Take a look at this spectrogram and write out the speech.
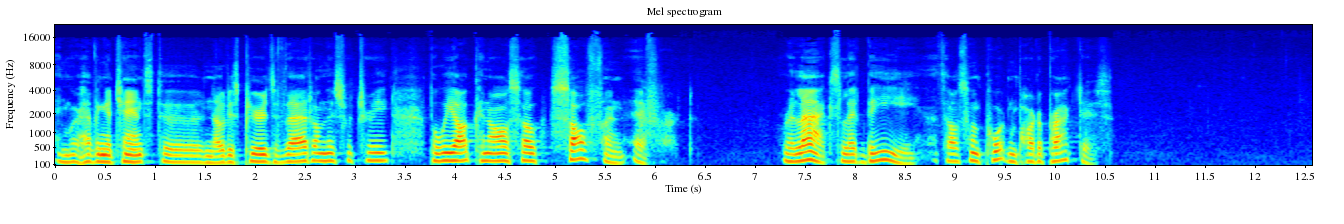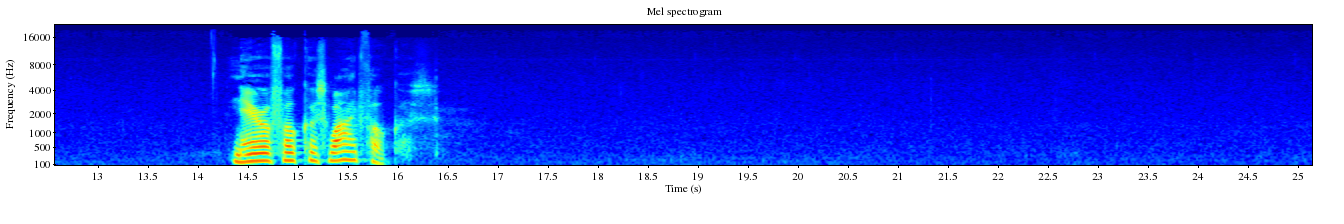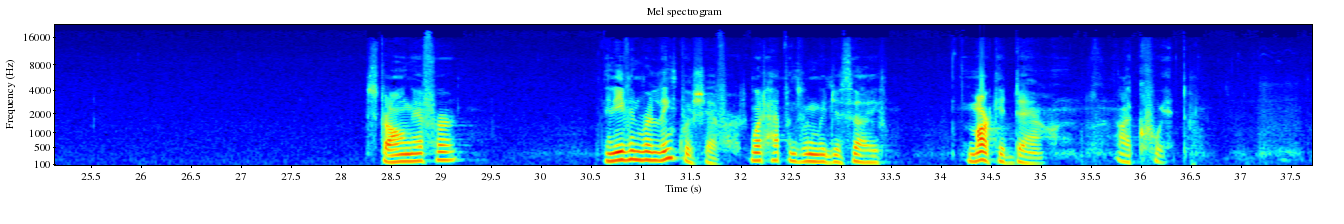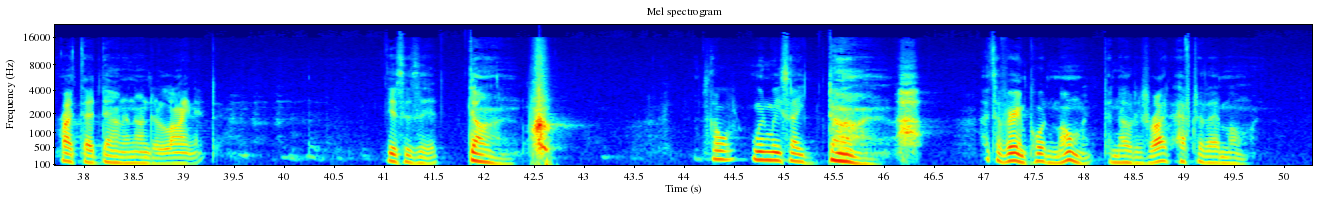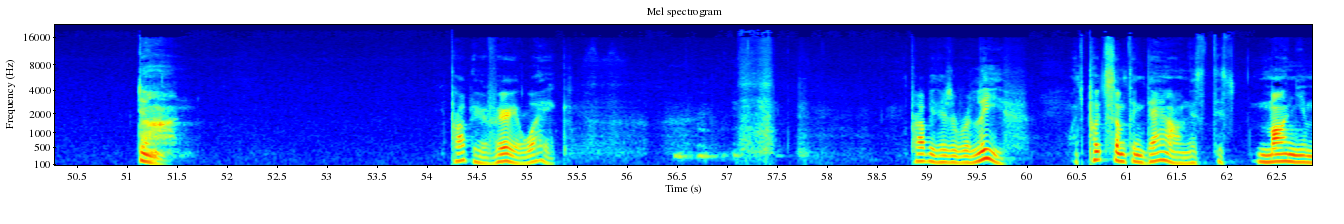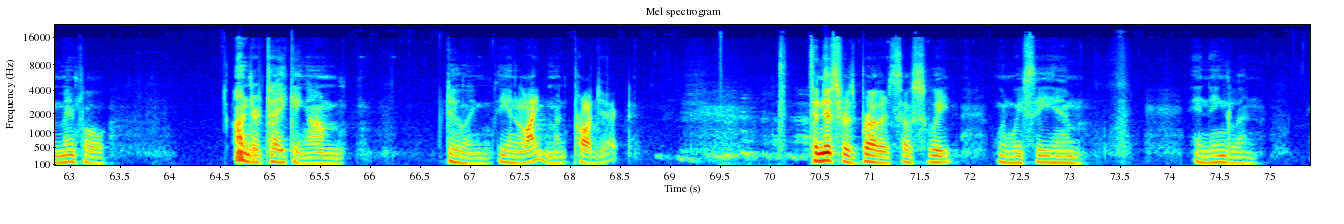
and we're having a chance to notice periods of that on this retreat, but we can also soften effort. Relax, let be. That's also an important part of practice. Narrow focus, wide focus. Strong effort, and even relinquish effort. What happens when we just say, Mark it down. I quit. Write that down and underline it. This is it. Done. So when we say done, that's a very important moment to notice right after that moment. Done. You probably are very awake. Probably there's a relief. Let's put something down, this, this monumental undertaking I'm doing, the Enlightenment Project. Thanissara's brother is so sweet when we see him in England.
